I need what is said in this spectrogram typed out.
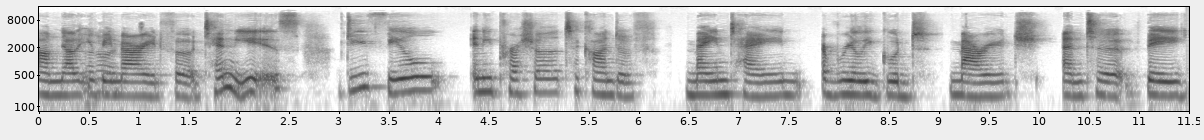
um, now that you've been married for 10 years, do you feel any pressure to kind of maintain a really good marriage and to be,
